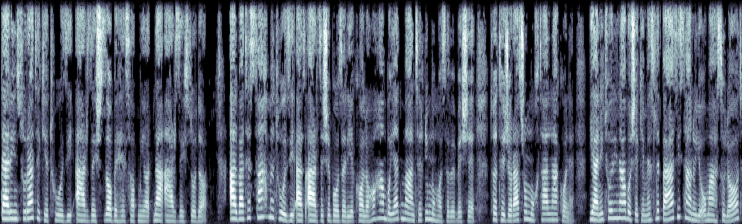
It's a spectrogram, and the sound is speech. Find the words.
در این صورت که توزیع ارزش زا به حساب میاد نه ارزش زدا. البته سهم توزیع از ارزش بازاری کالاها هم باید منطقی محاسبه بشه تا تجارت رو مختل نکنه. یعنی طوری نباشه که مثل بعضی صنایع و محصولات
